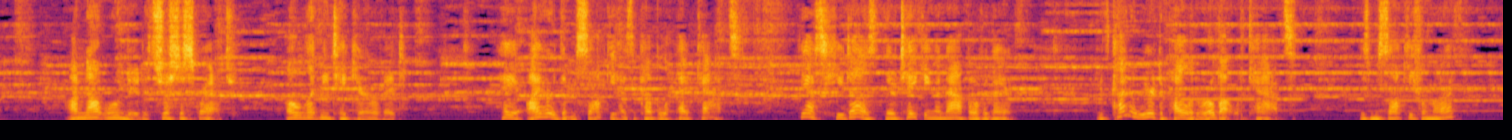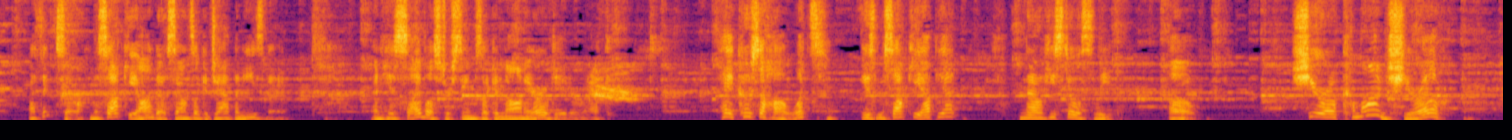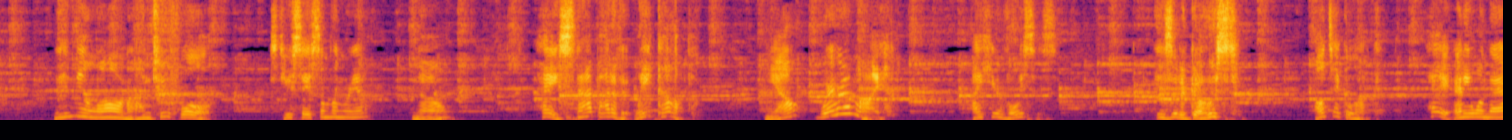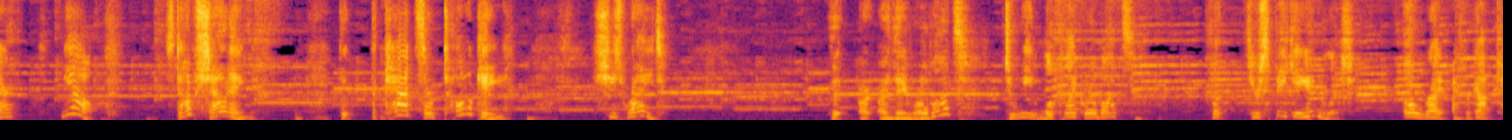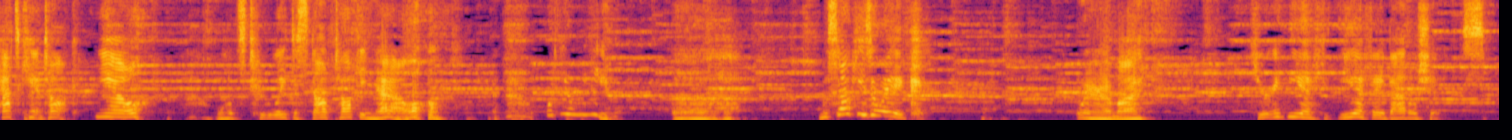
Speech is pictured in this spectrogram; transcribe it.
I'm not wounded. It's just a scratch. Oh, let me take care of it. Hey, I heard that Masaki has a couple of pet cats. Yes, he does. They're taking a nap over there. It's kind of weird to pilot a robot with cats. Is Masaki from Earth? I think so. Masaki Ando sounds like a Japanese name. And his Cybuster seems like a non-Aerogater mech. Hey, Kusuha, what's... Is Masaki up yet? No, he's still asleep. Oh. Shiro, come on, Shiro! Leave me alone, I'm too full. Did you say something, Rio? No. Hey, snap out of it. Wake up. Meow? Where am I? I hear voices. Is it a ghost? I'll take a look. Hey, anyone there? Meow. Stop shouting. The, the cats are talking. She's right. The, are, are they robots? Do we look like robots? But you're speaking English. Oh, right, I forgot cats can't talk. Meow. Well, it's too late to stop talking now. mean? Uh, Masaki's awake! Where am I? You're in the EFA battleship.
